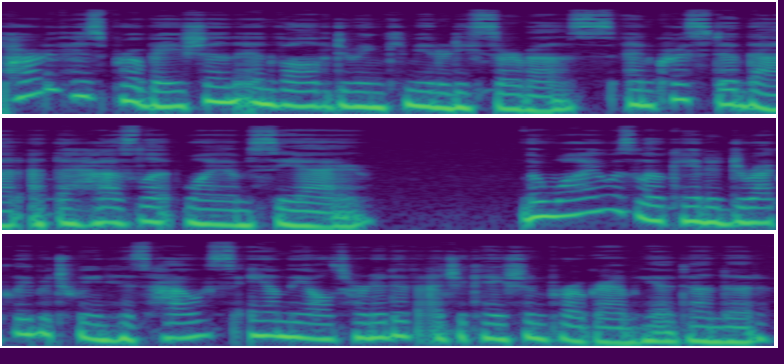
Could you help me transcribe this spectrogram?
Part of his probation involved doing community service, and Chris did that at the Haslett YMCA. The Y was located directly between his house and the alternative education program he attended.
